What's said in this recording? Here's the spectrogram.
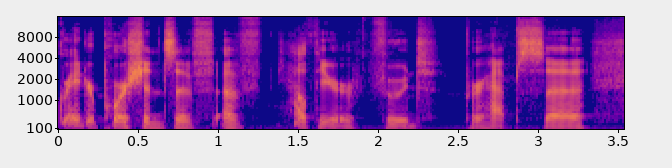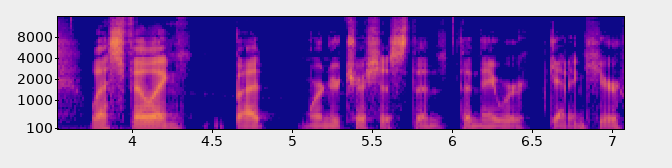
greater portions of, of healthier food, perhaps uh, less filling, but more nutritious than, than they were getting here.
